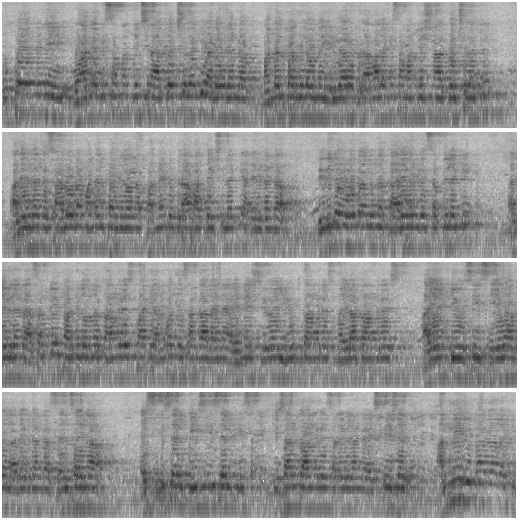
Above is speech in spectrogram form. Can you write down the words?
ముప్పై ఎనిమిది వార్డులకి సంబంధించిన అధ్యక్షులకి అదేవిధంగా మండల పరిధిలో ఉన్న ఇరవై ఆరు గ్రామాలకి సంబంధించిన అధ్యక్షులకి అదేవిధంగా సాలోరా మండల పరిధిలో ఉన్న పన్నెండు గ్రామ అధ్యక్షులకి అదేవిధంగా వివిధ హోదాలు ఉన్న కార్యవర్గ సభ్యులకి అదేవిధంగా అసెంబ్లీ పరిధిలో ఉన్న కాంగ్రెస్ పార్టీ అనుబంధ సంఘాలైన ఎన్ఎస్ యూత్ కాంగ్రెస్ మహిళా కాంగ్రెస్ ఐఎన్టీయూసీ సేవాదల్ అదేవిధంగా సెల్స్ అయిన SC cell BC cell Kisan Congress అదేవిధంగా ఎస్పీ సెల్ అన్ని విభాగాలకి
